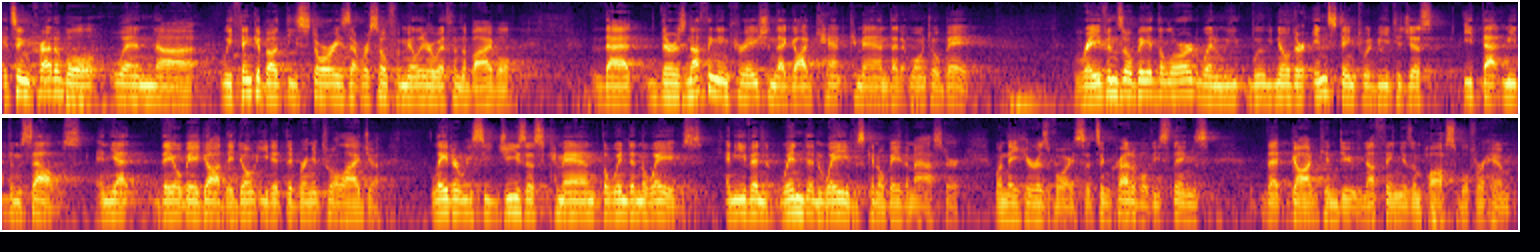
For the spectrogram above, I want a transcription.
It's incredible when uh, we think about these stories that we're so familiar with in the Bible that there is nothing in creation that God can't command that it won't obey. Ravens obeyed the Lord when we, we know their instinct would be to just eat that meat themselves, and yet they obey God. They don't eat it, they bring it to Elijah. Later, we see Jesus command the wind and the waves, and even wind and waves can obey the Master when they hear his voice. It's incredible, these things that God can do. Nothing is impossible for him.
